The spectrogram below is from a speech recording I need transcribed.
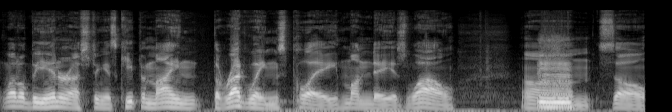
what'll be interesting is keep in mind the Red Wings play Monday as well. Um, so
